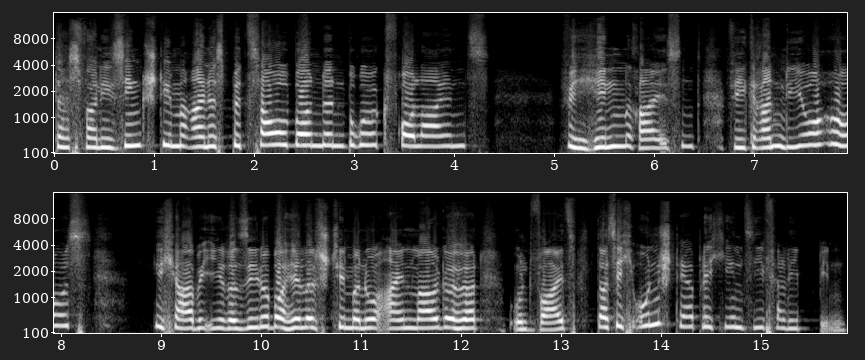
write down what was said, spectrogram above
Das war die Singstimme eines bezaubernden Burgfräuleins. Wie hinreißend, wie grandios. Ich habe ihre silberhelle Stimme nur einmal gehört und weiß, dass ich unsterblich in sie verliebt bin.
